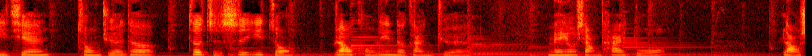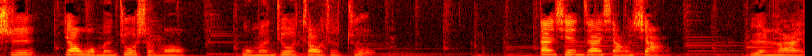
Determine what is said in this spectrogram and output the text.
以前总觉得这只是一种绕口令的感觉，没有想太多。老师要我们做什么，我们就照着做。但现在想想，原来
